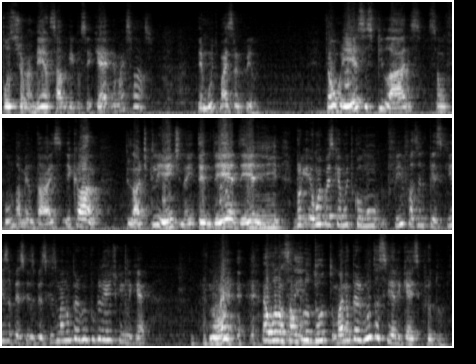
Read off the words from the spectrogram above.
posicionamento, sabe o que, que você quer, é mais fácil. É muito mais tranquilo. Então, esses pilares são fundamentais. E, claro, pilar de cliente, né? entender dele. Porque é uma coisa que é muito comum: vim fazendo pesquisa, pesquisa, pesquisa, mas não pergunta para o cliente o que, ele quer. Não é? Eu vou lançar um Sim. produto, mas não pergunta se ele quer esse produto.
